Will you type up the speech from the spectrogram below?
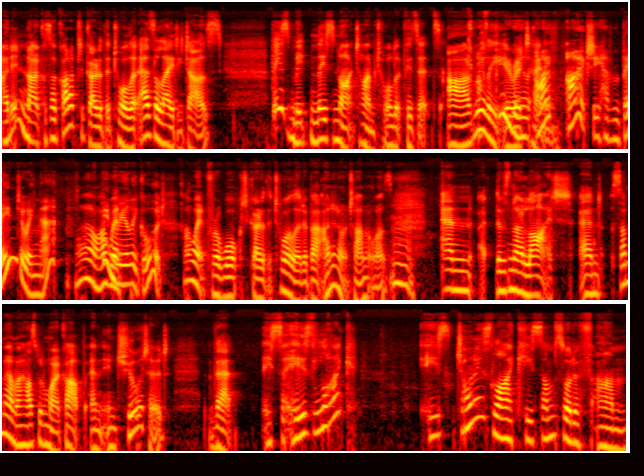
I didn't know because I got up to go to the toilet as a lady does. These mid these nighttime toilet visits are really really- irritating. I've, I actually haven't been doing that. Oh, I been went- really good. I went for a walk to go to the toilet about I don't know what time it was, Mm. and uh, there was no light. And somehow my husband woke up and intuited that he's he's like he's John is like he's some sort of um,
